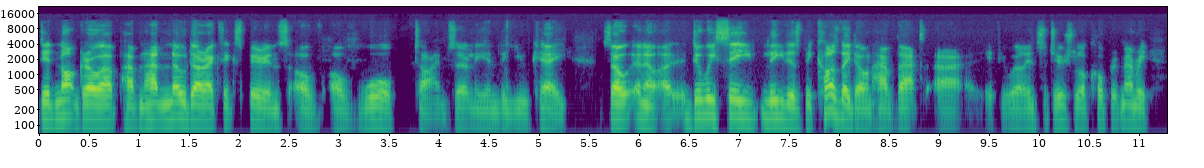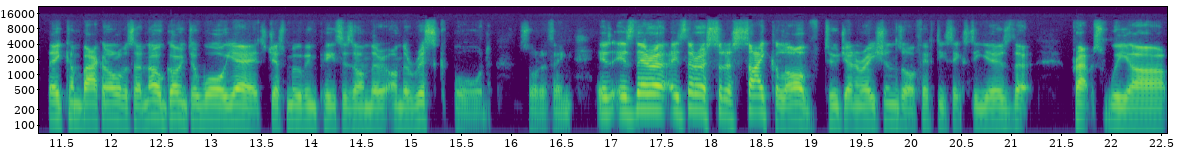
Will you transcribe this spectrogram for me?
did not grow up, haven't had no direct experience of, of wartime, certainly in the UK. So, you know, uh, do we see leaders because they don't have that, uh, if you will, institutional or corporate memory, they come back and all of a sudden, oh, going to war, yeah, it's just moving pieces on the on the risk board sort of thing. Is, is there a is there a sort of cycle of two generations or 50, 60 years that perhaps we are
